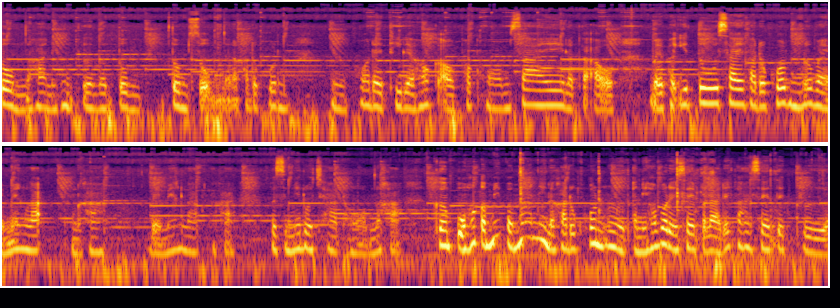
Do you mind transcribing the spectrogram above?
ต้มนะคะนี่เพิ่นเอิ้นว่าต้มต้มสมนะคะทุกคนนี่พอได้ทีแล้วเขาก็เอาผักหอมใส่แล้วก็เอาใบผักอีตูใส่ค่ะทุกคนหรือใบแมงลักนะคะใบแมงลักนะคะก็สิมีรสชาติหอมนะคะ เครื่องปรุงเขาก็มีประมาณนี้แหละค่ะทุกคนเอออันนี้เขาบริใส่ปลาร้าด้ค่ะใส่แต่เกลือ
